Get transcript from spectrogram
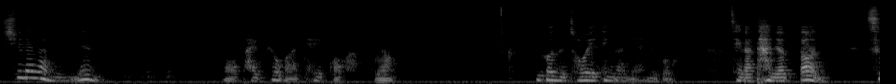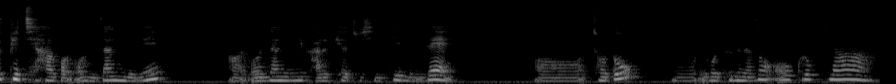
신뢰감 있는 어, 발표가 될 것 같고요. 이거는 저의 생각이 아니고 제가 다녔던 스피치 학원 원장님의 어, 원장님이 가르쳐 주신 팁인데 어, 저도 어, 이거 들으면서 어 그렇구나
